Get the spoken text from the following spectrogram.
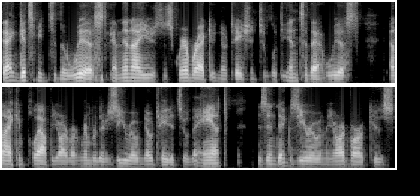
That gets me to the list. And then I use the square bracket notation to look into that list and I can pull out the aardvark. Remember, there's zero notated. So the ant is index zero and the aardvark is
